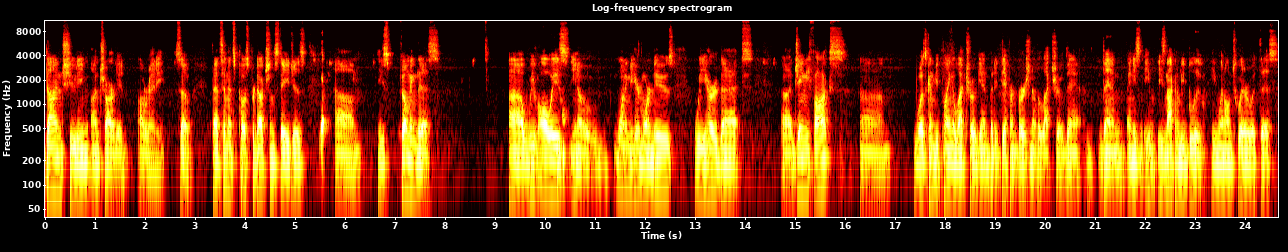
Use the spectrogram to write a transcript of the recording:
done shooting Uncharted already, so that's in its post production stages. Um, he's filming this. Uh, we've always, you know, wanting to hear more news. We heard that uh, Jamie Foxx, um, was going to be playing Electro again, but a different version of Electro than than, and he's he, he's not going to be blue. He went on Twitter with this,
